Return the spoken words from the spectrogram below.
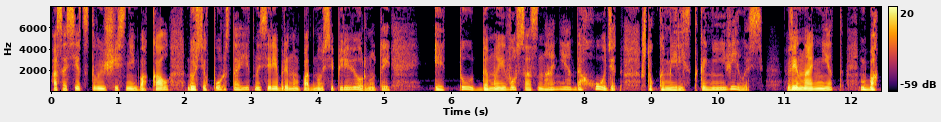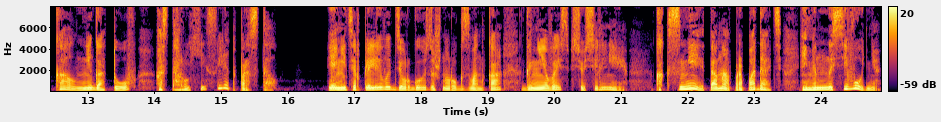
а соседствующий с ней бокал до сих пор стоит на серебряном подносе перевернутый. И тут до моего сознания доходит, что камеристка не явилась. Вина нет, бокал не готов, а старухи след простыл. Я нетерпеливо дергаю за шнурок звонка, гневаясь все сильнее. Как смеет она пропадать именно сегодня?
